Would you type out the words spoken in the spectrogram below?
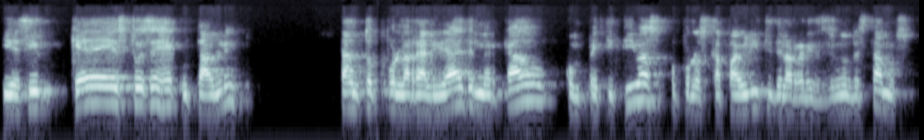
y decir qué de esto es ejecutable, tanto por las realidades del mercado competitivas o por los capabilities de la organización donde estamos.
